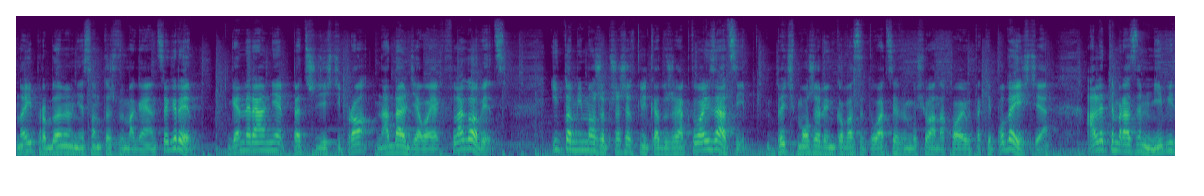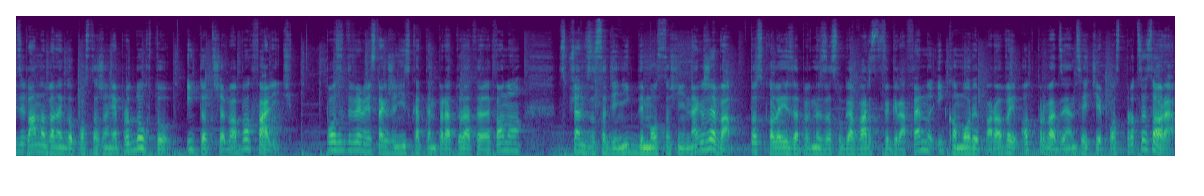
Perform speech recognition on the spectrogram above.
No i problemem nie są też wymagające gry. Generalnie P30 Pro nadal działa jak flagowiec. I to mimo, że przeszedł kilka dużych aktualizacji. Być może rynkowa sytuacja wymusiła na Huawei takie podejście, ale tym razem nie widzę planowanego postarzenia produktu i to trzeba pochwalić. Pozytywem jest także niska temperatura telefonu, sprzęt w zasadzie nigdy mocno się nie nagrzewa. To z kolei zapewne zasługa warstwy grafenu i komory parowej odprowadzającej ciepło z procesora.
